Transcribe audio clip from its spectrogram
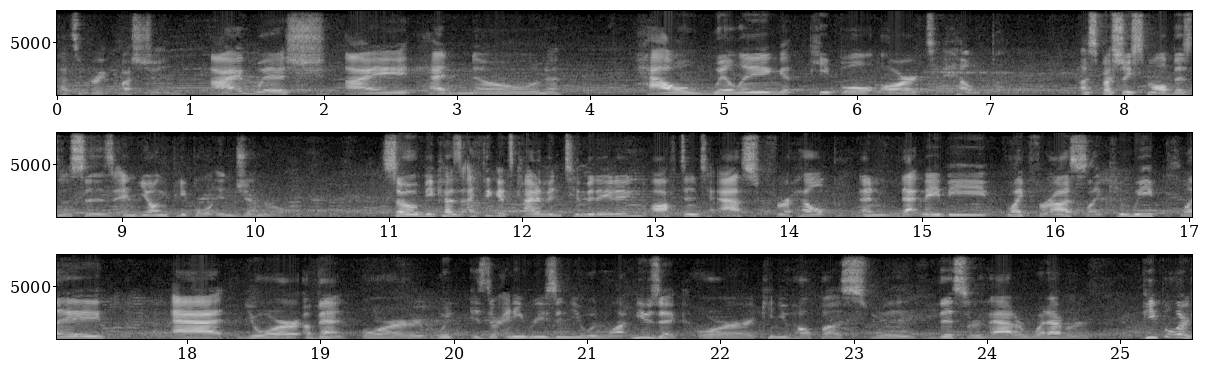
that's a great question i wish i had known how willing people are to help, especially small businesses and young people in general. So, because I think it's kind of intimidating often to ask for help, and that may be like for us, like, can we play at your event? Or would, is there any reason you would want music? Or can you help us with this or that or whatever? People are,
